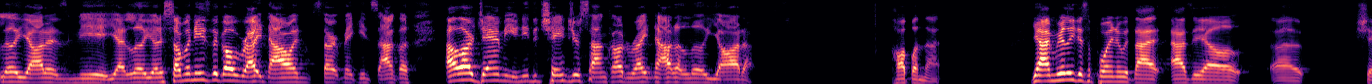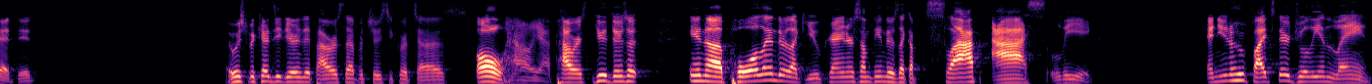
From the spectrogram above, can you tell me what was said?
Lil Yachty is me. Yeah, Lil Yachty. Someone needs to go right now and start making SoundCloud. LR Jammy, you need to change your SoundCloud right now to Lil Yachty. Hop on that. Yeah, I'm really disappointed with that Aziel uh, shit, dude. I wish Mackenzie Dern did power step with Tracy Cortez. Oh hell yeah, power, dude. There's a in uh Poland or like Ukraine or something. There's like a slap ass league, and you know who fights there? Julian Lane.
